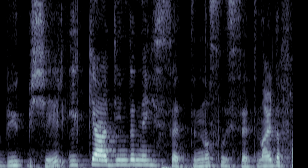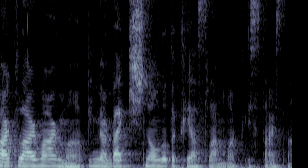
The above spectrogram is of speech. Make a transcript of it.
büyük bir şehir. İlk geldiğinde ne hissettin? Nasıl hissettin? Arada farklar var mı? Bilmiyorum. Belki Kişinev'le da kıyaslanmak istersen.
